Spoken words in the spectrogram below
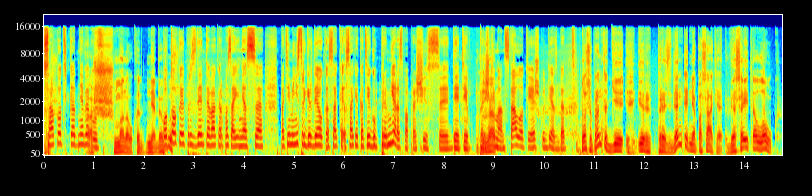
Sakot, kad nebebus. Aš manau, kad nebebus. Po to, kai prezidentė vakar pasakė, nes e, pati ministrė girdėjau, kad sakė, kad jeigu premjeras paprašys dėti pareiškimą ant stalo, tai aišku dės, bet... Nu, suprantat, ir prezidentė nepasakė, visai tai lauk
